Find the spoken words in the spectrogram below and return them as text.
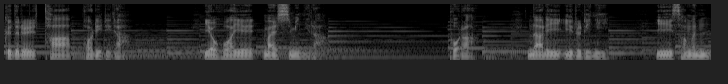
그들을 다 버리리라. 여호와의 말씀이니라. 보라 날이 이르리니 이 성은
